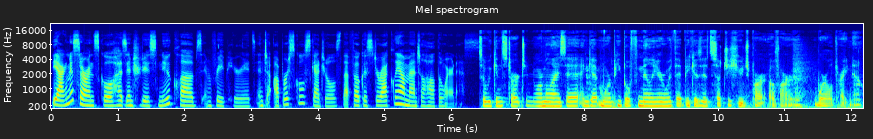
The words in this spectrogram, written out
The Agnes Irwin School has introduced new clubs and free periods into upper school schedules that focus directly on mental health awareness. So we can start to normalize it and get more people familiar with it because it's such a huge part of our world right now.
